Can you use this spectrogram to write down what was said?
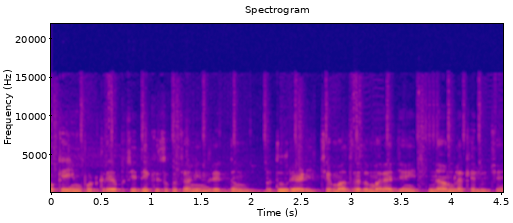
ઓકે ઇમ્પોર્ટ કર્યા પછી દેખી શકો છો આની અંદર એકદમ બધું રેડી છે. માત્ર તમારે આજે અહીંથી નામ લખેલું છે.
